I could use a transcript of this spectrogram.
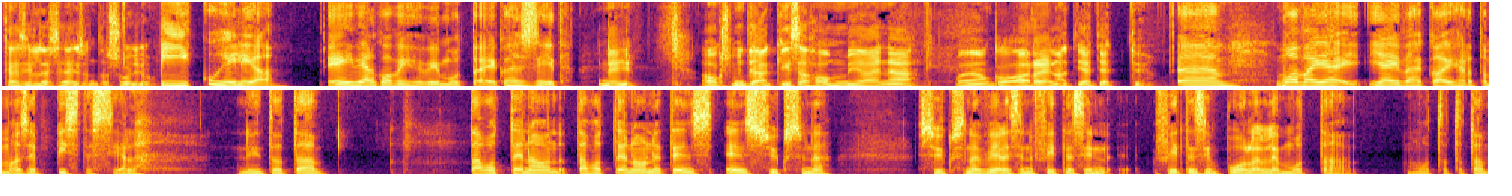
käsillä seisonta sujuu? Pikkuhiljaa. Ei vielä kovin hyvin, mutta eiköhän se siitä. Niin. Onko mitään kisahommia enää vai onko areenat jätetty? Öö, mua vaan jäi, jäi vähän kaihartamaan se piste siellä. Niin tota, tavoitteena on, tavoitteena on että ens, ensi syksynä, syksynä vielä sinne fitnessin, fitnessin puolelle, mutta mutta tota,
